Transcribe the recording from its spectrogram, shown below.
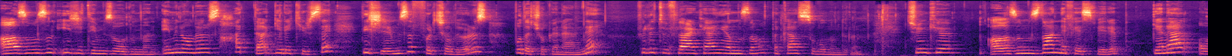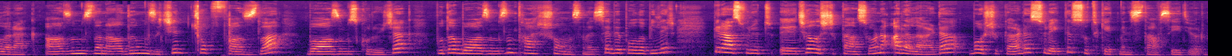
Ağzımızın iyice temiz olduğundan emin oluyoruz. Hatta gerekirse dişlerimizi fırçalıyoruz. Bu da çok önemli. Flüt üflerken yanınızda mutlaka su bulundurun. Çünkü ağzımızdan nefes verip genel olarak ağzımızdan aldığımız için çok fazla boğazımız kuruyacak. Bu da boğazımızın tahriş olmasına sebep olabilir. Biraz flüt e, çalıştıktan sonra aralarda, boşluklarda sürekli su tüketmenizi tavsiye ediyorum.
